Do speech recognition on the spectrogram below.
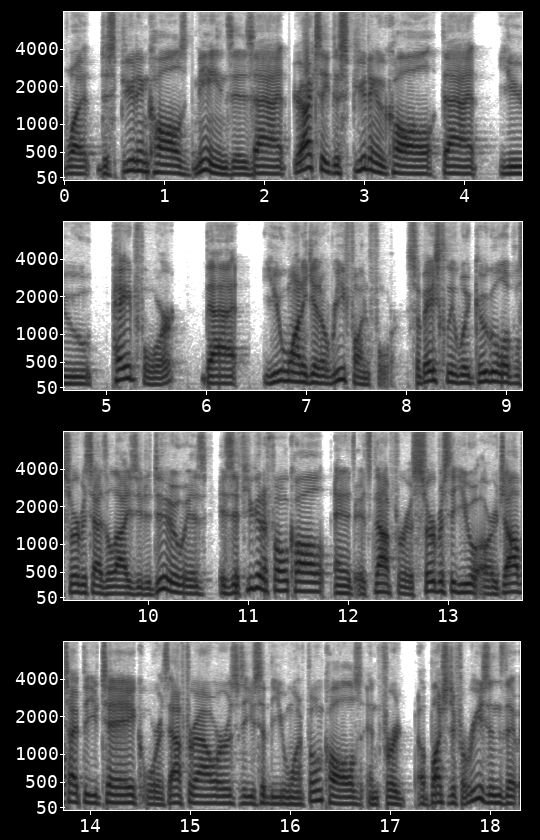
what disputing calls means is that you're actually disputing a call that you paid for that you want to get a refund for. So basically what Google local service ads allows you to do is, is if you get a phone call and it's not for a service that you or a job type that you take, or it's after hours that you said that you want phone calls and for a bunch of different reasons that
